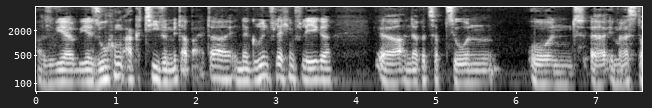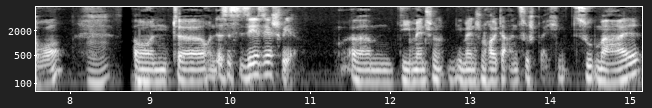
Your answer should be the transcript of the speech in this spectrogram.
Also wir, wir suchen aktive Mitarbeiter in der Grünflächenpflege, äh, an der Rezeption und äh, im Restaurant. Mhm. Und, äh, und es ist sehr, sehr schwer, ähm, die, Menschen, die Menschen heute anzusprechen. Zumal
